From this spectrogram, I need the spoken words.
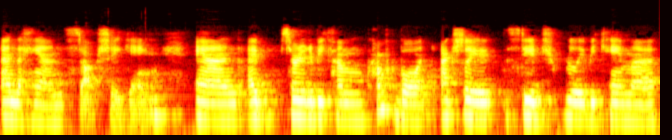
and the hands stop shaking. And I started to become comfortable and actually the stage really became a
